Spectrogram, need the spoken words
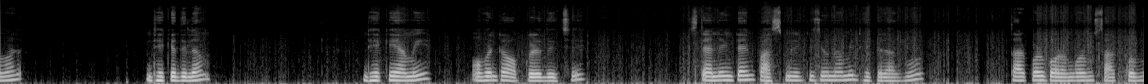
এবার ঢেকে দিলাম। ঢেকে আমি ওভেনটা অফ করে দিচ্ছি। স্ট্যান্ডিং টাইম পাঁচ মিনিটের জন্য আমি ঢেকে রাখব। তারপর গরম গরম সার্ভ করব।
